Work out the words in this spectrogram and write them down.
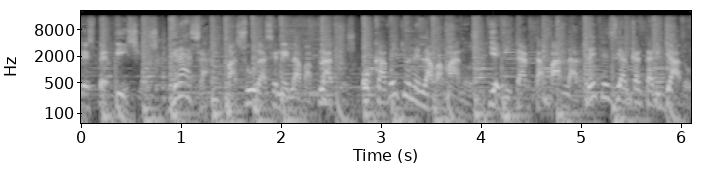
desperdicios, grasa, basuras en el lavaplatos o cabello en el lavamanos y evitar tapar las redes de alcantarillado.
